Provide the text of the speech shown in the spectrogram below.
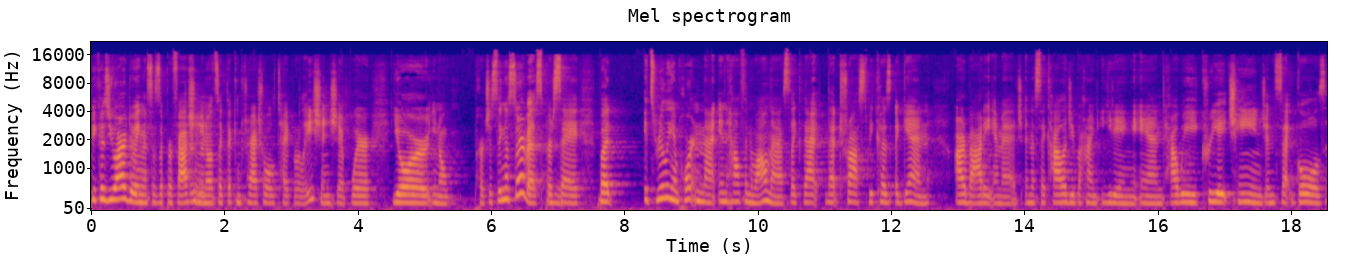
because you are doing this as a profession, mm-hmm. you know, it's like the contractual type relationship where you're, you know, purchasing a service per mm-hmm. se, but it's really important that in health and wellness, like that that trust because again, our body image and the psychology behind eating and how we create change and set goals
